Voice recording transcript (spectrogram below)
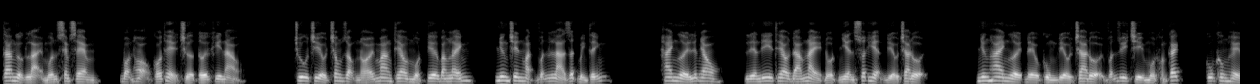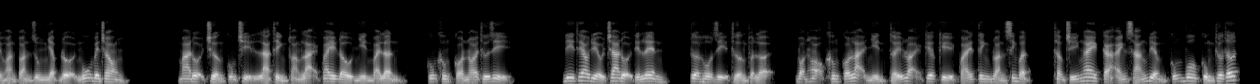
ta ngược lại muốn xem xem, bọn họ có thể chứa tới khi nào. Chu triều trong giọng nói mang theo một tia băng lãnh, nhưng trên mặt vẫn là rất bình tĩnh. Hai người lướt nhau, liền đi theo đám này đột nhiên xuất hiện điều tra đội nhưng hai người đều cùng điều tra đội vẫn duy trì một khoảng cách, cũng không hề hoàn toàn dung nhập đội ngũ bên trong. Mà đội trưởng cũng chỉ là thỉnh thoảng lại quay đầu nhìn vài lần, cũng không có nói thứ gì. Đi theo điều tra đội tiến lên, tựa hồ dị thường thuận lợi, bọn họ không có lại nhìn thấy loại kia kỳ quái tinh đoàn sinh vật, thậm chí ngay cả ánh sáng điểm cũng vô cùng thưa thớt,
